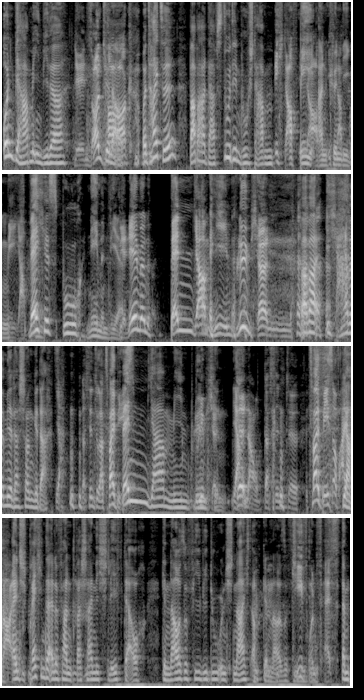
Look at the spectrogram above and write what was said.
Und wir haben ihn wieder. Den Sonntag. Genau. Und heute, Baba, darfst du den Buchstaben Ich darf, ich B darf, ich ankündigen. darf B, ja. Welches Buch nehmen wir? Wir nehmen Benjamin Blümchen. Baba, ich habe mir das schon gedacht. Ja, das sind sogar zwei Bs. Benjamin Blümchen. Blümchen. Ja, genau. Das sind äh, zwei Bs auf einmal. Ja, ein sprechender Elefant. Wahrscheinlich schläft er auch genauso viel wie du und schnarcht auch genauso viel. Tief und fest. Ähm,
